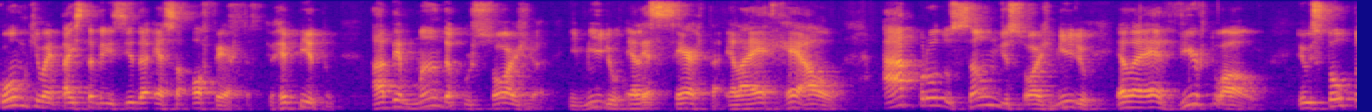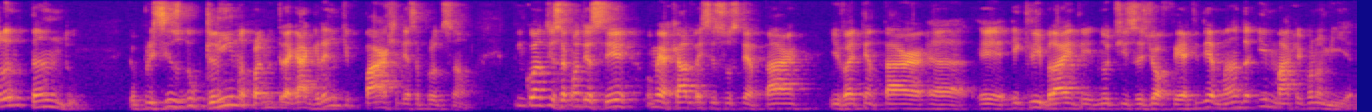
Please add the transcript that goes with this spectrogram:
como que vai estar estabelecida essa oferta. Eu repito, a demanda por soja e milho, ela é certa, ela é real. A produção de soja e milho, ela é virtual. Eu estou plantando, eu preciso do clima para me entregar grande parte dessa produção. Enquanto isso acontecer, o mercado vai se sustentar e vai tentar uh, equilibrar entre notícias de oferta e demanda e macroeconomia.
